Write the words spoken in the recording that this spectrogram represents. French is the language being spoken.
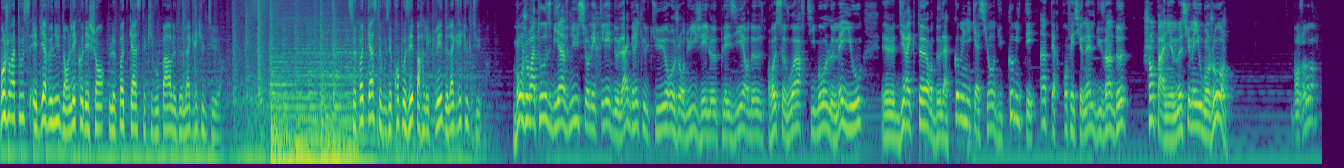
Bonjour à tous et bienvenue dans L'écho des champs, le podcast qui vous parle de l'agriculture. Ce podcast vous est proposé par les clés de l'agriculture. Bonjour à tous, bienvenue sur les clés de l'agriculture. Aujourd'hui, j'ai le plaisir de recevoir Thibault Lemeillou, euh, directeur de la communication du comité interprofessionnel du vin de Champagne. Monsieur Meillou, bonjour. Bonjour.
